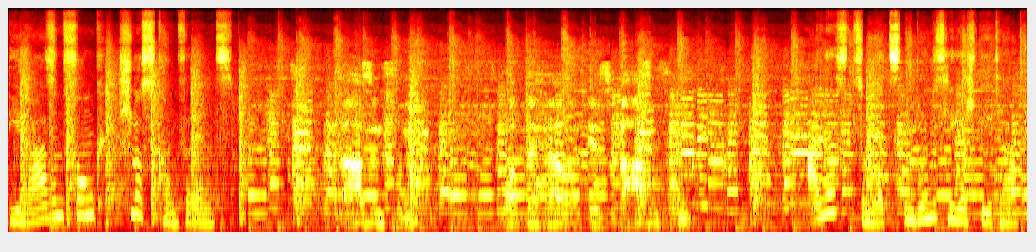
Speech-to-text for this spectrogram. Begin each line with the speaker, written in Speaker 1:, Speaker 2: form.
Speaker 1: Die Rasenfunk-Schlusskonferenz.
Speaker 2: Rasenfunk? What the hell is Rasenfunk?
Speaker 1: Alles zum letzten Bundesligaspieltag.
